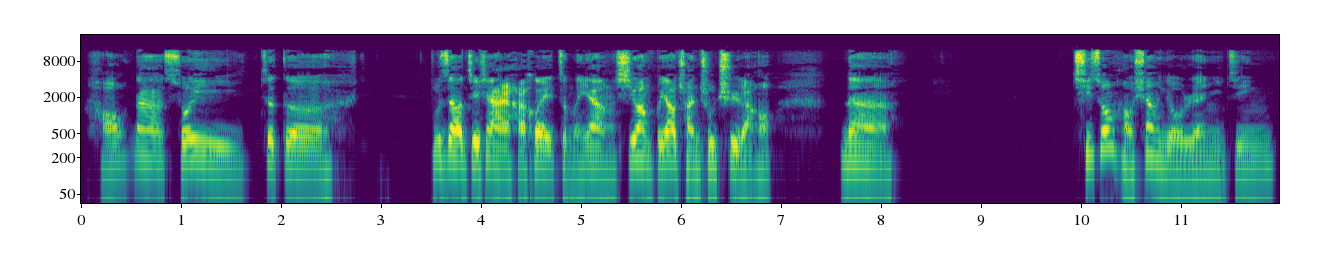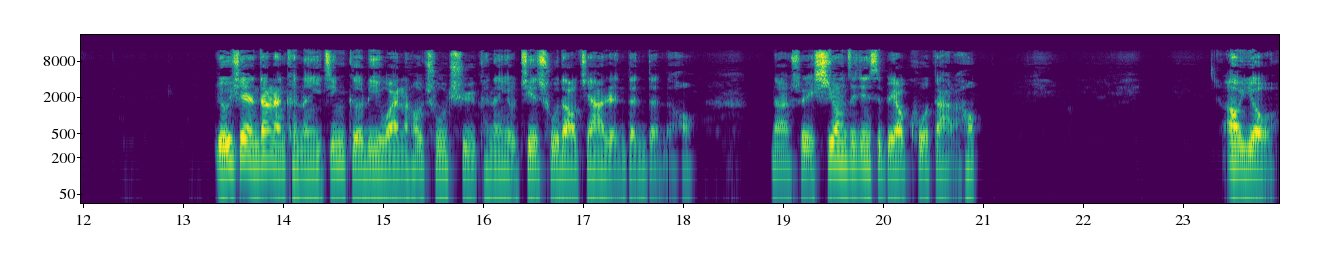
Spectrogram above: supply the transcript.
好，那所以这个不知道接下来还会怎么样，希望不要传出去了哈。那其中好像有人已经有一些人，当然可能已经隔离完，然后出去，可能有接触到家人等等的哈。那所以希望这件事不要扩大了哈。哦有。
